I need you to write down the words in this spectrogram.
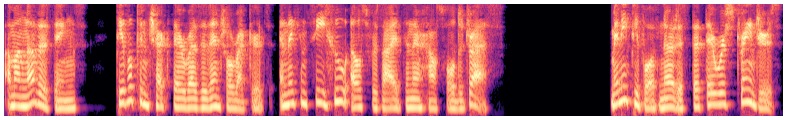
Among other things, people can check their residential records and they can see who else resides in their household address. Many people have noticed that there were strangers,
